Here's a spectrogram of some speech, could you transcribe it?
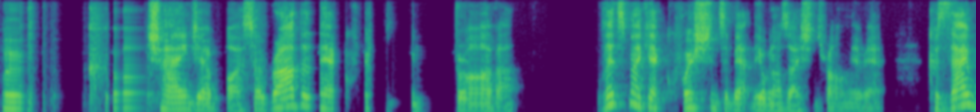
we've got to change our bias. So rather than our question driver, let's make our questions about the organisation's role in the event, because they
